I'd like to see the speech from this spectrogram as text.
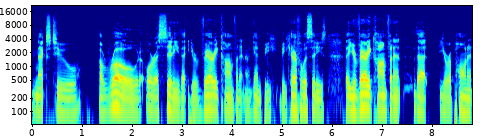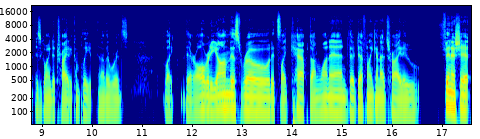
next to a road or a city that you're very confident and again be be careful with cities that you're very confident that your opponent is going to try to complete. In other words like they're already on this road it's like capped on one end they're definitely going to try to finish it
